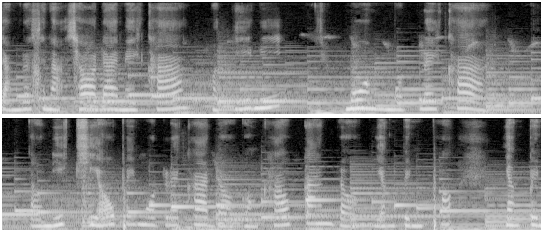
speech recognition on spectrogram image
จำลักษณะช่อได้ไหมคะเมื่อกี้นี้ ม่วงหมดเลยค่ะ ตอนนี้เขียวไปหมดเลยค่ะ ดอกของเขาก้านดอกยังเป็นเพาะยังเป็น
